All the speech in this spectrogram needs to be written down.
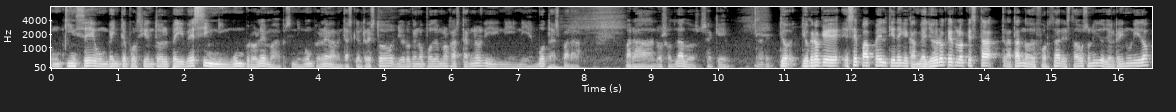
un 15, un 20% del PIB sin ningún problema, sin ningún problema, mientras que el resto yo creo que no podemos gastarnos ni, ni, ni en botas para, para los soldados. O sea que yo, yo creo que ese papel tiene que cambiar. Yo creo que es lo que está tratando de forzar Estados Unidos y el Reino Unido,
